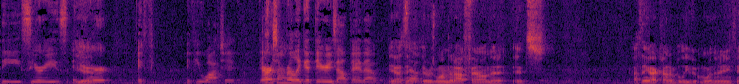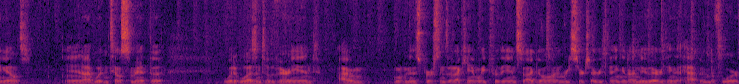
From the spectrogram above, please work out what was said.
the series. If Yeah. you're if if you watch it, there are some really good theories out there though. Yeah, I think So- there was one that I found that it, it's. I think I kind of believe it more than anything else, and I wouldn't tell Samantha what it was until the very end. I'm one of those persons that I can't wait for the end, so I go on and research everything, and I knew everything that happened before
